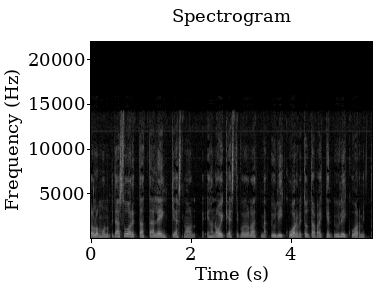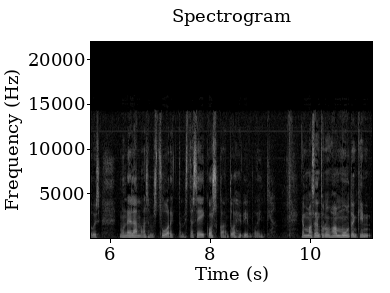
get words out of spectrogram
jolloin mun pitää suorittaa tämä lenkki ja sitten mä oon ihan oikeasti voi olla, että mä ylikuormitun tai vaikka en ylikuormittuisi, niin mun elämä on semmoista suorittamista, se ei koskaan tuo hyvinvointia. Ja masentunuthan on muutenkin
